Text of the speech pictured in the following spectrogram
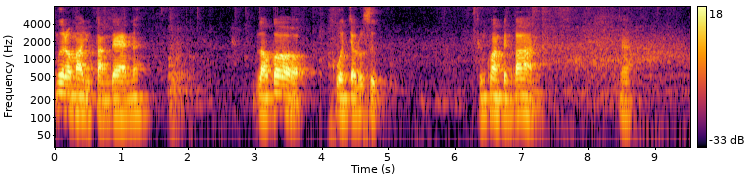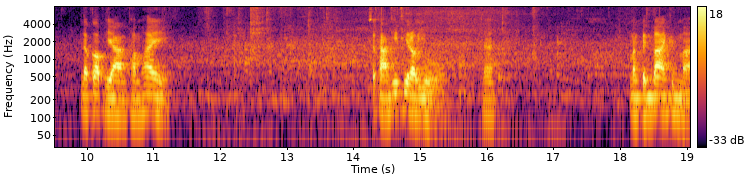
เมื่อเรามาอยู่ต่างแดนนะ เราก็ควรจะรู้สึกถึงความเป็นบ้านนะแล้วก็พยายามทำให้ สถานที่ที่เราอยู่นะ มันเป็นบ้านขึ้นมา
